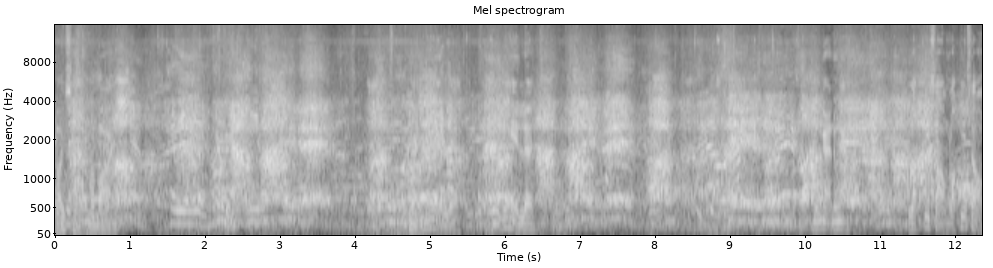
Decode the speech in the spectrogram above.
ร้อยสามมาบอยหไหนไม่เห็นเลยไม่เห็นเลยดูงานดูงานล็อกที่สองล็อกที่สอง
